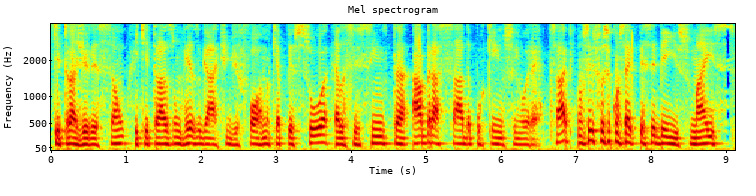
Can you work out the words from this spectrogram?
que traz direção e que traz um resgate de forma que a pessoa ela se sinta abraçada por quem o Senhor é, sabe? Não sei se você consegue perceber isso, mas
